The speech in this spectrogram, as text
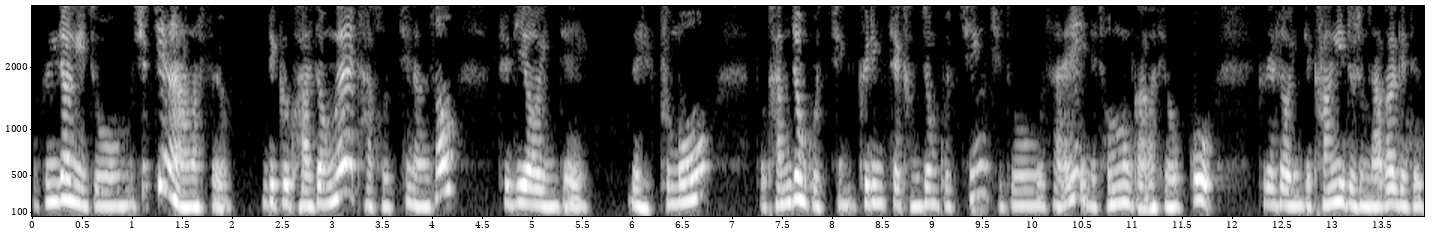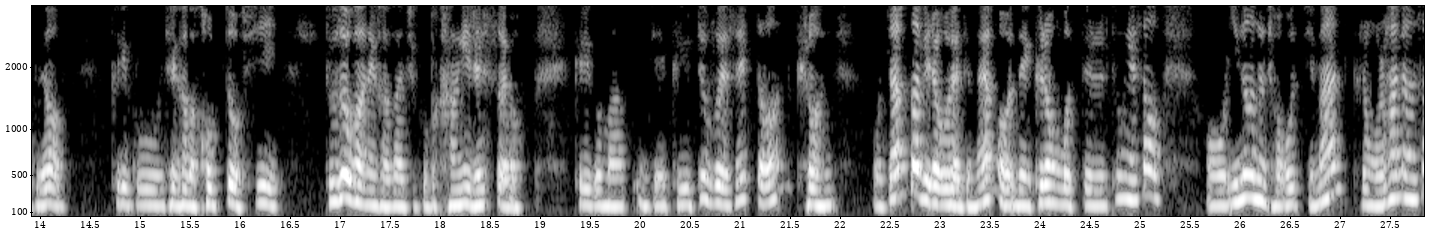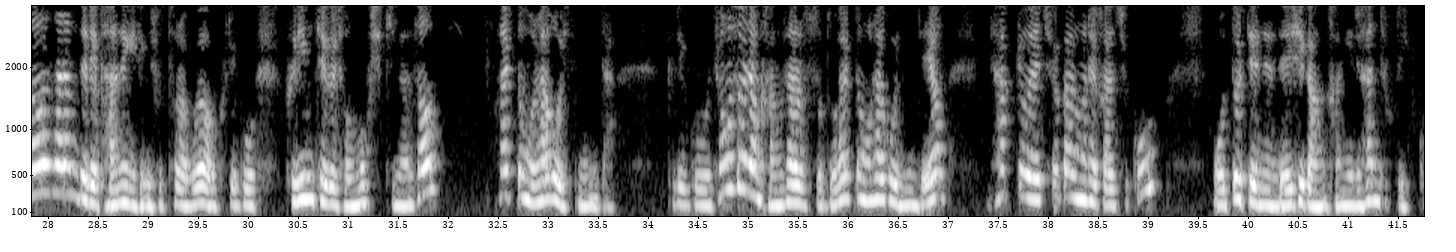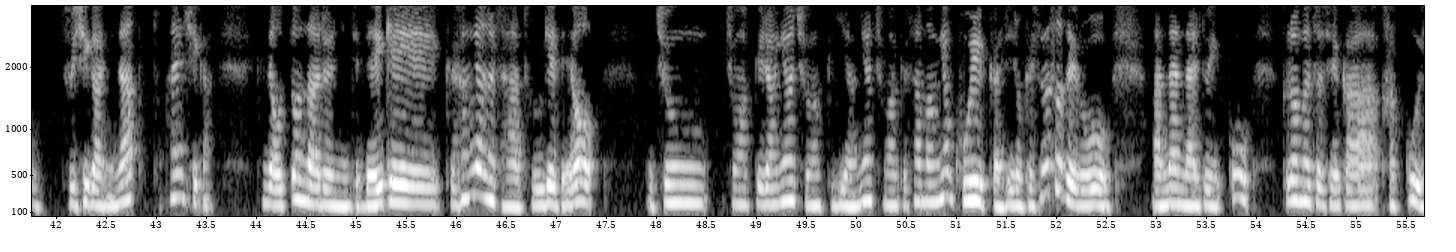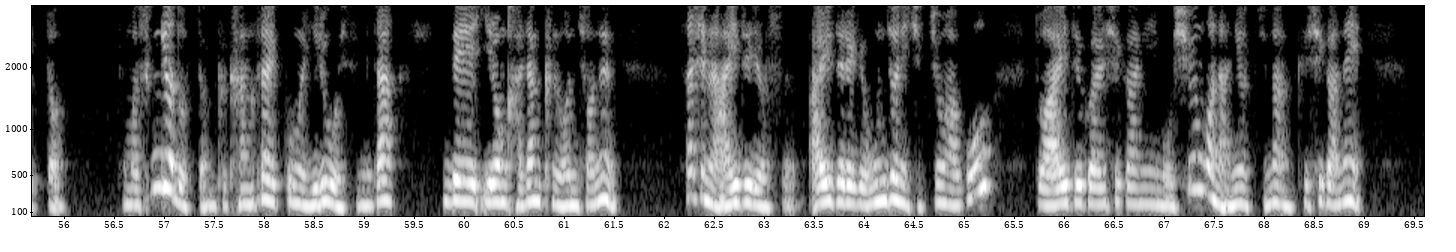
굉장히 좀 쉽지는 않았어요. 근데 그 과정을 다 거치면서 드디어 이제 네, 부모 또 감정 코칭, 그림체 감정 코칭 지도사의 이제 전문가가 되었고 그래서 이제 강의도 좀 나가게 되고요. 그리고 제가 막 겁도 없이 도서관에 가가지고 막 강의를 했어요. 그리고 막 이제 그 유튜브에서 했던 그런 뭐 짬밥이라고 해야 되나요? 어, 네, 그런 것들을 통해서 어, 인원은 적었지만 그런 걸 하면서 사람들의 반응이 되게 좋더라고요. 그리고 그림책을 접목시키면서 활동을 하고 있습니다. 그리고 청소년 강사로서도 활동을 하고 있는데요. 학교에 출강을 해가지고 어떨 때는 4시간 강의를 한 적도 있고 2시간이나 보통 1시간 근데 어떤 날은 이제 네개그 학년을 다 돌게 돼요. 뭐 중, 중학교 1학년, 중학교 2학년, 중학교 3학년, 고1까지 이렇게 순서대로 만난 날도 있고, 그러면서 제가 갖고 있던, 정말 숨겨뒀던 그 강사의 꿈을 이루고 있습니다. 근데 이런 가장 큰 원천은 사실은 아이들이었어요. 아이들에게 온전히 집중하고, 또 아이들과의 시간이 뭐 쉬운 건 아니었지만, 그 시간에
